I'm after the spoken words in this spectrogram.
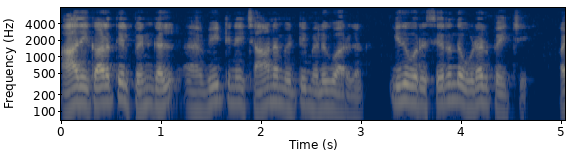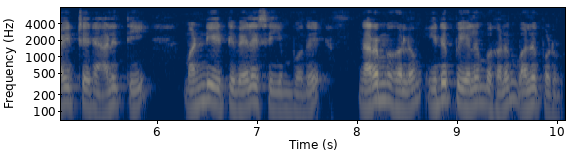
ஆதி காலத்தில் பெண்கள் வீட்டினை சாணமிட்டு மெழுகுவார்கள். இது ஒரு சிறந்த உடற்பயிற்சி. வயிற்றினை அழுத்தி மண்டியிட்டு வேலை செய்யும் போது நரம்புகளும் இடுப்பு எலும்புகளும் வலுப்படும்.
